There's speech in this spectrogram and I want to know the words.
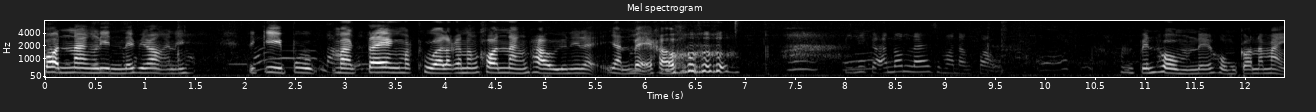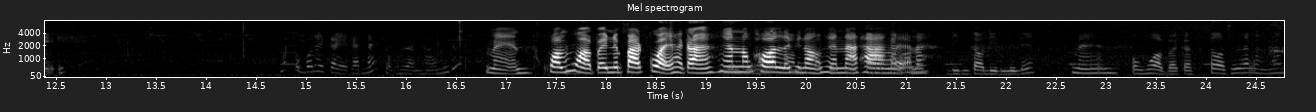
บอนนางลินเลยพี่น้องอันนี้ ตะกี้ปลูกหมักแตงหมักถั่วแล้วก็น้องคอนนางเผาอยู่นี่แหละยันแบะเขา ปีนี้ก็อันนั้นแหละสิมานั่งเฝ้ามันเป็นถมเลยถมก้อนน้ำใหม่ มันก็บ่ได้ไกลกันนะกับเพื่อนเฮานี่เด้อแมนความหัวไปในปลากล้วยฮะกะเฮือนน้องคอนเลยพี่น้องเฮือนหน้าทางเลยอะนะดินต่อดินนี่เด้แมนผมหัวไปก็ต่อเสื้อหลังนั้น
